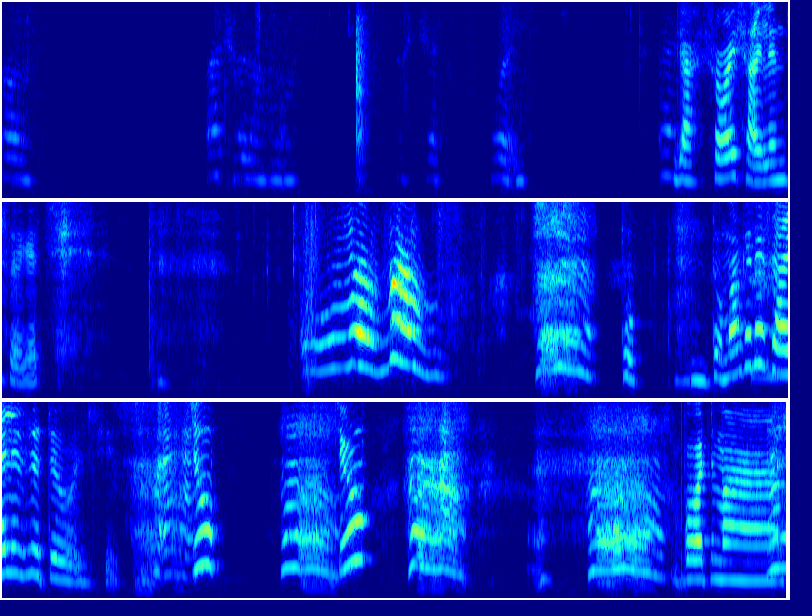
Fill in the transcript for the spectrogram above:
Oh. That's what I want. That's what I want. যা, সবাই সাইলেন্স হয়ে গেছে। তোমাকে তো সাইলেন্স হতে বলছি। চুপ চুপ। বদমাস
